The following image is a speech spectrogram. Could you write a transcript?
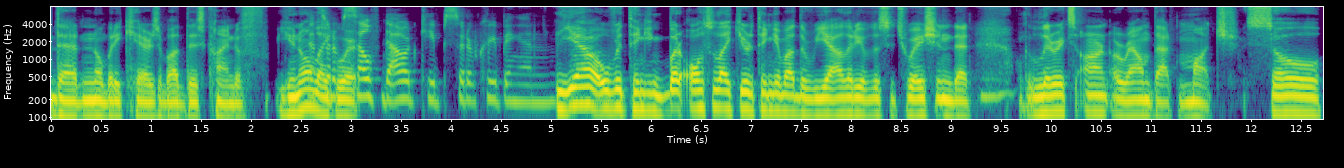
that nobody cares about this kind of, you know, That like sort of where. self doubt keeps sort of creeping in. Yeah, overthinking, but also like you're thinking about the reality of the situation that mm-hmm. lyrics aren't around that much. So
